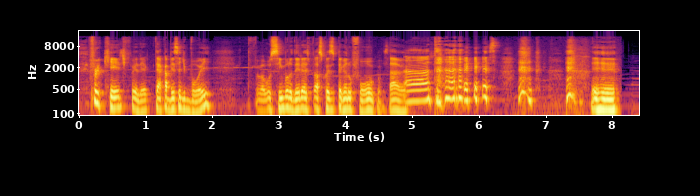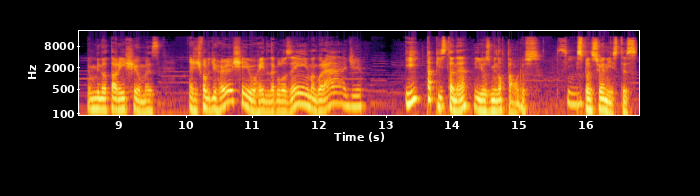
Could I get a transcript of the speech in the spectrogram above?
Porque, tipo, ele tem a cabeça de boi. O símbolo dele é as coisas pegando fogo, sabe? Ah, tá. é, é um minotauro em chamas. A gente falou de Hershey, o reino da guloseima, Gorad. E Tapista, né? E os minotauros Sim. expansionistas.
